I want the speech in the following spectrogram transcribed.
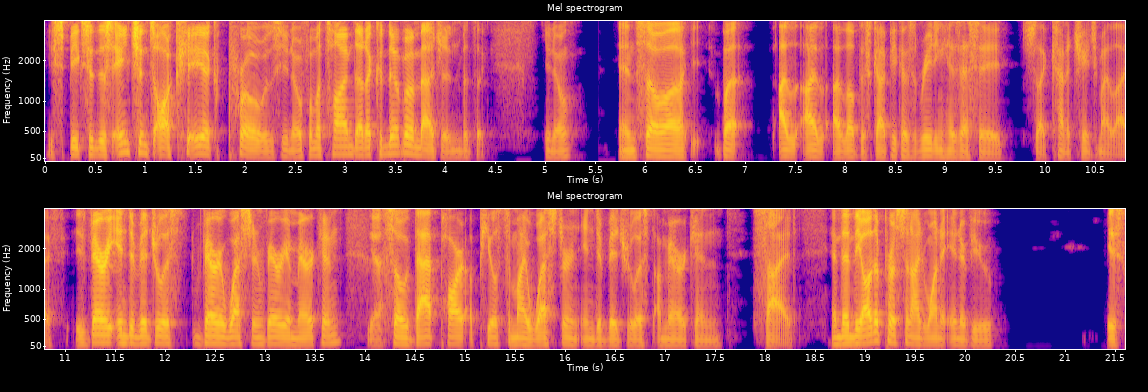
he speaks in this ancient, archaic prose, you know, from a time that I could never imagine. But like, you know, and so, uh, but I, I I love this guy because reading his essay just like kind of changed my life. He's very individualist, very Western, very American. Yes. So that part appeals to my Western individualist American side. And then the other person I'd want to interview is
